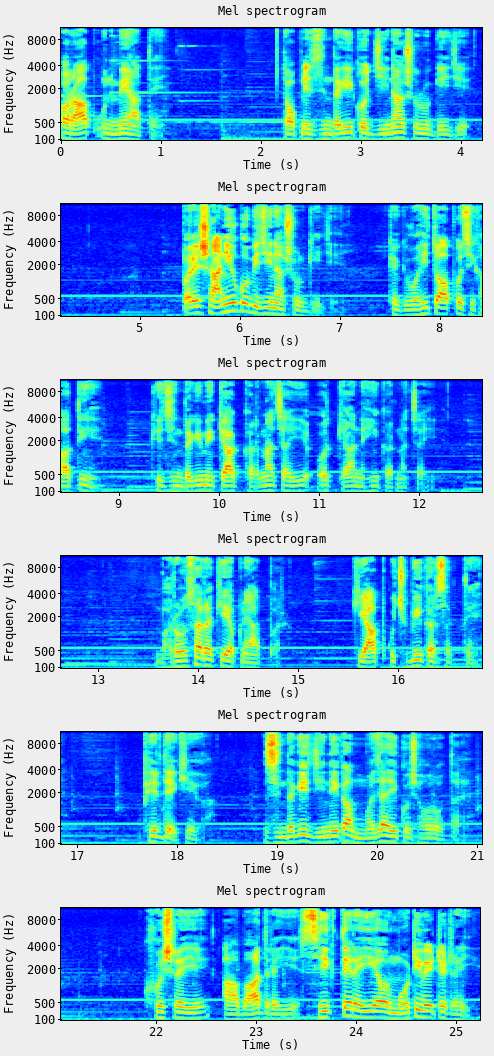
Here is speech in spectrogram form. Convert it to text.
और आप उनमें आते हैं। तो अपनी ज़िंदगी को जीना शुरू कीजिए। परेशानियों को भी जीना शुरू कीजिए, क्योंकि वही तो आपको सिखाती हैं। कि ज़िंदगी में क्या करना चाहिए और क्या नहीं करना चाहिए। भरोसा रखिए अपने आप पर कि आप कुछ भी कर सकते हैं। फिर देखिएगा, ज़िंदगी जीने का मज़ा ही कुछ और होता है। खुश रहिए, आबाद रहिए, सीखते रहिए और मोटिवेटेड रहिए।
